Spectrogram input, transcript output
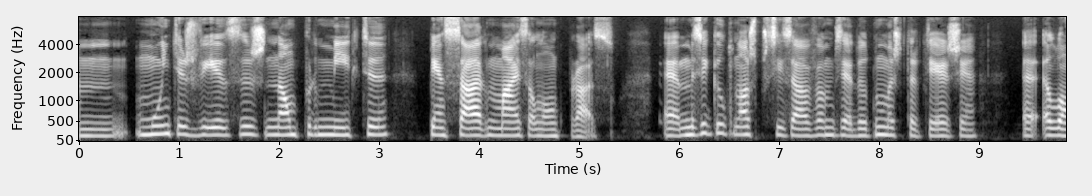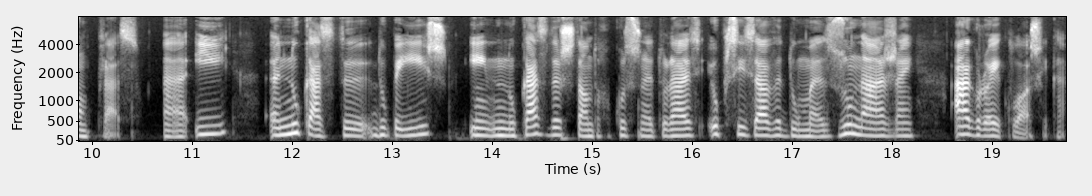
um, muitas vezes não permite pensar mais a longo prazo. Uh, mas aquilo que nós precisávamos era de uma estratégia uh, a longo prazo. Uh, e, no caso de, do país, e no caso da gestão de recursos naturais, eu precisava de uma zonagem agroecológica.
